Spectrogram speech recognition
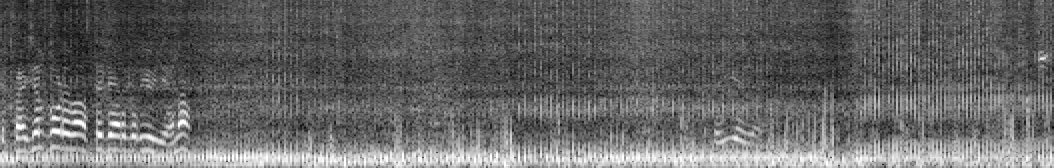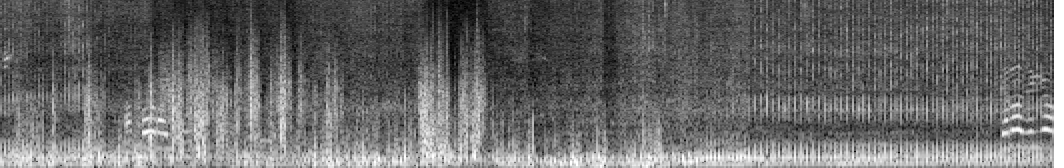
ਸਪੈਸ਼ਲ ਘੋੜੇ ਵਾਸਤੇ ਤਿਆਰ ਕਰੀ ਹੋਈ ਹੈ ਨਾ ਸਹੀ ਹੈ ਯਾਰ ਆ ਘੋੜਾ ਹੀ ਹੈ ਚਲੋ ਸਿੰਘੋ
